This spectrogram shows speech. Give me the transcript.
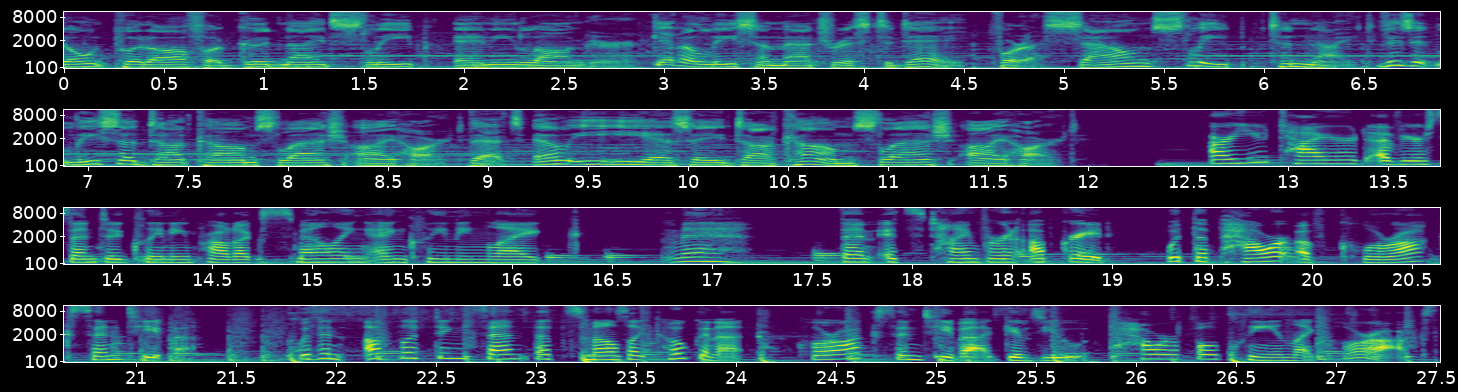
Don't put off a good night's sleep any longer. Get a Leesa mattress today for a sound sleep tonight. Visit leesa.com slash iHeart. That's L-E-E-S-A dot com slash iHeart. Are you tired of your scented cleaning products smelling and cleaning like meh? Then it's time for an upgrade with the power of Clorox Scentiva. With an uplifting scent that smells like coconut, Clorox Scentiva gives you powerful clean like Clorox,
